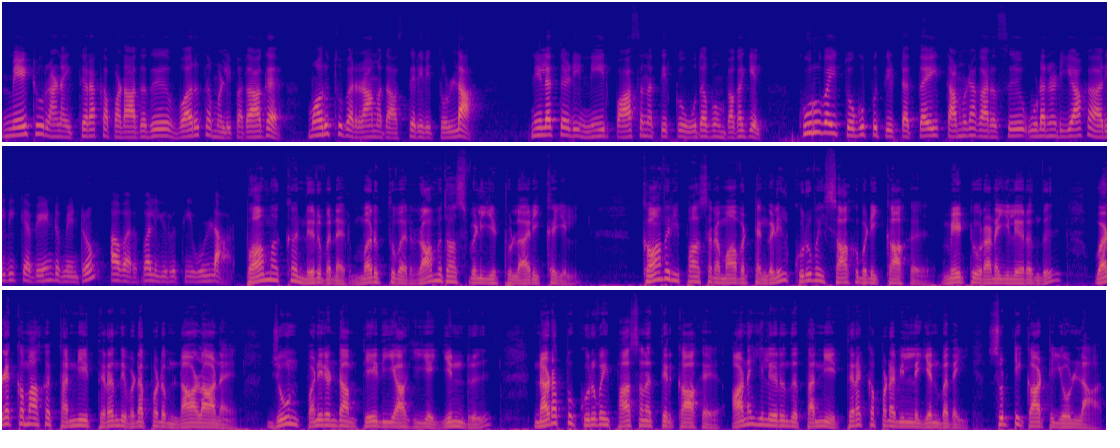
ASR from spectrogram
மேட்டூர் அணை திறக்கப்படாதது வருத்தமளிப்பதாக மருத்துவர் ராமதாஸ் தெரிவித்துள்ளார். நிலத்தடி நீர் பாசனத்திற்கு உதவும் வகையில் குறுவை தொகுப்பு திட்டத்தை தமிழக அரசு உடனடியாக அறிவிக்க வேண்டும் என்றும் அவர் வலியுறுத்தியுள்ளார். பாமக நிறுவனர் மருத்துவர் ராமதாஸ் வெளியிட்டுள்ள அறிக்கையில் காவிரி பாசன மாவட்டங்களில் குறுவை சாகுபடிக்காக மேட்டூர் அணையிலிருந்து வழக்கமாக தண்ணீர் திறந்து விடப்படும் நாளான ஜூன் பனிரெண்டாம் தேதியாகிய இன்று நடப்பு குறுவை பாசனத்திற்காக அணையிலிருந்து தண்ணீர் திறக்கப்படவில்லை என்பதை சுட்டிக்காட்டியுள்ளார்.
